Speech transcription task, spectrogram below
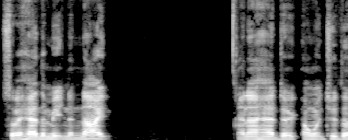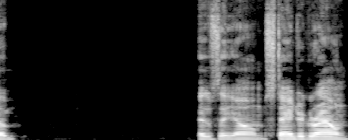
So they had the meeting tonight, and I had to. I went to the. Was the um, stand your ground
